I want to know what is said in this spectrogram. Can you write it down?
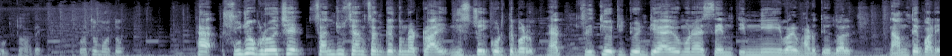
করতে হবে। প্রথমত হ্যাঁ সুযোগ রয়েছে। সঞ্জু স্যামসনকে তোমরা ট্রাই নিশ্চয়ই করতে পারো। হ্যাঁ তৃতীয় টি টোয়েন্টি আইও মনে হয় সেম টিম নিয়ে এবার ভারতীয় দল নামতে পারে।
